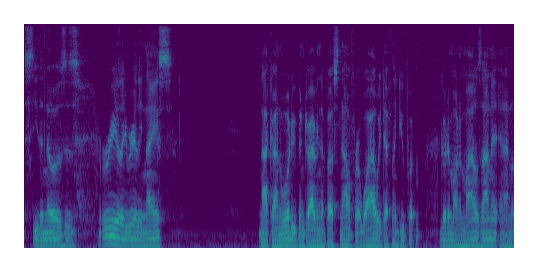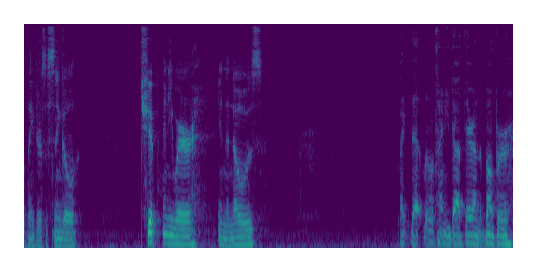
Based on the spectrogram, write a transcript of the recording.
see the nose is really, really nice knock on wood, we've been driving the bus now for a while. We definitely do put a good amount of miles on it, and I don't think there's a single chip anywhere in the nose. Like that little tiny dot there on the bumper.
